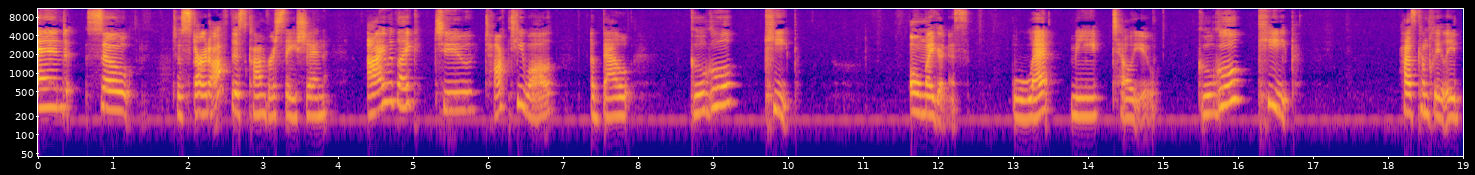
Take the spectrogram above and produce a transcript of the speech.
And so, to start off this conversation, I would like to talk to you all about Google Keep. Oh my goodness. Let me tell you, Google Keep has completely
